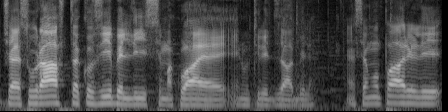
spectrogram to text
cioè su Raft così è bellissima. Qua è inutilizzabile. Eh, siamo pari lì.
